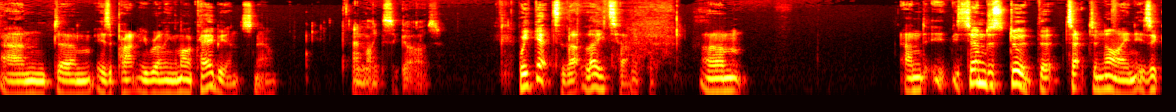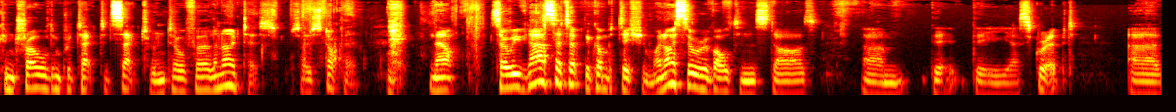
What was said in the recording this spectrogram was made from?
and um, is apparently running the Marcabians now. And like cigars. We get to that later. Um, and it's understood that Sector 9 is a controlled and protected sector until further notice. So stop it. now, so we've now set up the competition. When I saw Revolt in the Stars, um, the, the uh, script, uh,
